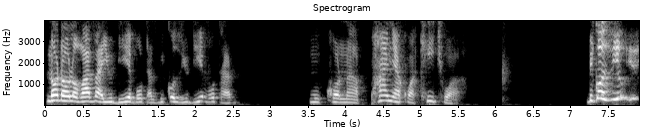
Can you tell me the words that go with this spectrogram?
not all of us are UDA voters because UDA voters mkona panya kwa kichwa because you, you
